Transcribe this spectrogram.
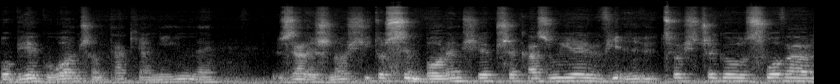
obiegu łączą takie, a nie inne zależności, to symbolem się przekazuje coś, czego słowa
